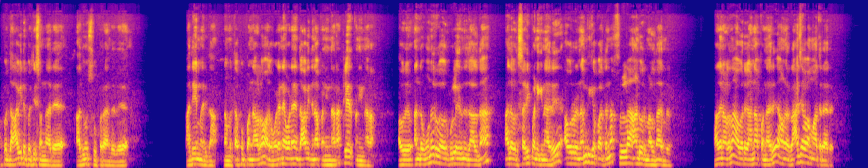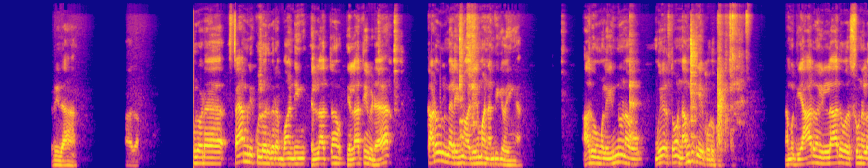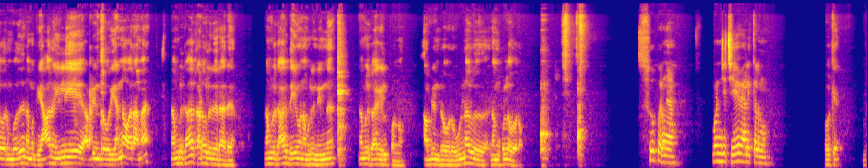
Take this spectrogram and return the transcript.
அப்போ தாவிதை பற்றி சொன்னார். அதுவும் சூப்பராக இருந்தது. அதே மாதிரி தான் நம்ம தப்பு பண்ணாலும் அதை உடனே உடனே தாவித என்ன பண்ணினாரா? கிளியர் பண்ணினாராம். அவர் அந்த உணர்வு அவருக்குள்ளே இருந்ததால் தான் அதை அவர் சரி பண்ணிக்கினாரு. அவரோட நம்பிக்கை பார்த்தோன்னா ஃபுல்லாக ஆண்டவர் மேலே தான் இருந்தது. அதனால தான் அவர் என்ன பண்ணார்? அவனை ராஜாவாக மாத்துறாரு. புரியுதா? அதுதான் உங்களோட ஃபேமிலிக்குள்ளே இருக்கிற பாண்டிங் எல்லாத்தையும் எல்லாத்தையும் விட கடவுள் மேலே இன்னும் அதிகமாக நம்பிக்கை வைங்க. அது உங்களை இன்னும் நான் உயர்த்தும் நம்பிக்கையை கொடுக்கும். நமக்கு யாரும் இல்லாத ஒரு சூழ்நிலை வரும்போது நமக்கு யாரும் இல்லையே அப்படின்ற ஒரு எண்ணம் வராமல் நம்மளுக்காக கடவுள் இருக்கிறாரு. நம்மளுக்காக தெய்வம் நம்மளுக்கு நின்று நம்மளுக்காக ஹெல்ப் பண்ணும் அப்படின்ற ஒரு உணர்வு நமக்குள்ள வரும். சூப்பருங்க. முடிஞ்சிச்சு. வேலைக்கிழமை ஓகே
